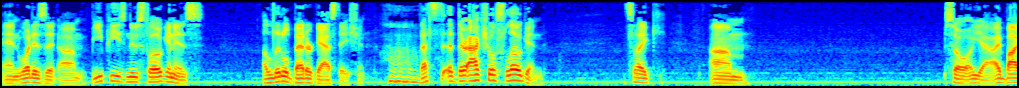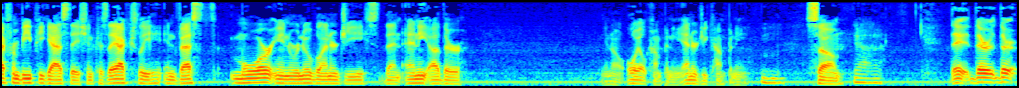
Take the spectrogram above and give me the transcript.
And what is it? Um, BP's new slogan is a little better gas station. That's th- their actual slogan. It's like, um, so uh, yeah, I buy from BP gas station because they actually invest more in renewable energies than any other, you know, oil company, energy company. Mhm. So Yeah. they they're they're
